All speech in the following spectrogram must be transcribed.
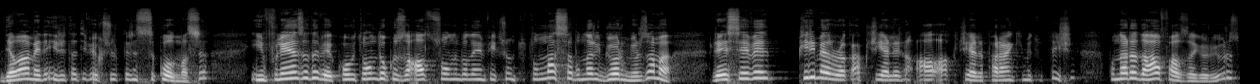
devam eden iritatif öksürüklerin sık olması. İnfluenza'da ve COVID-19'da alt solunum yolu enfeksiyonu tutulmazsa bunları görmüyoruz ama RSV primer olarak akciğerlerin akciğerleri parankimi tuttuğu için bunlarda daha fazla görüyoruz.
